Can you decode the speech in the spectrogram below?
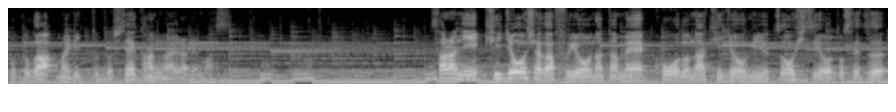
ことがメリットとして考えられます。さらに騎乗者が不要なため高度な騎乗技術を必要とせず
